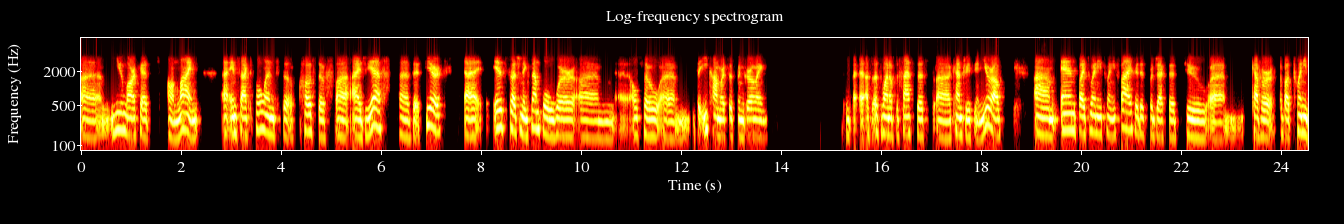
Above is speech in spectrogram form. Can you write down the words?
um, new markets online. Uh, in fact, Poland, the host of uh, IGF uh, this year, uh, is such an example where um, uh, also um, the e-commerce has been growing as, as, one of the fastest countries in Europe. Um, and by 2025, it is projected to um, cover about 20%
